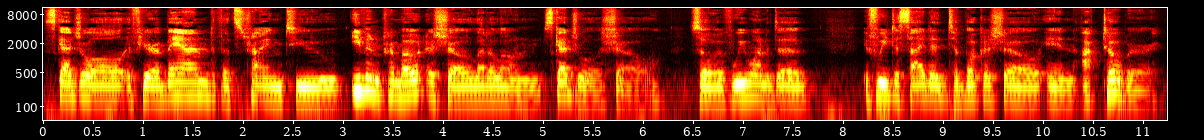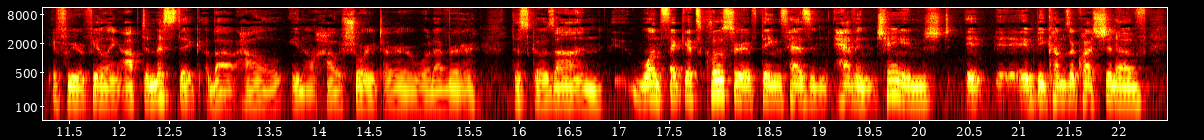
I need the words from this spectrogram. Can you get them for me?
schedule if you're a band that's trying to even promote a show, let alone schedule a show. So if we wanted to, if we decided to book a show in October, if we were feeling optimistic about how, you know, how short or whatever this goes on, once that gets closer, if things hasn't haven't changed, it it becomes a question of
